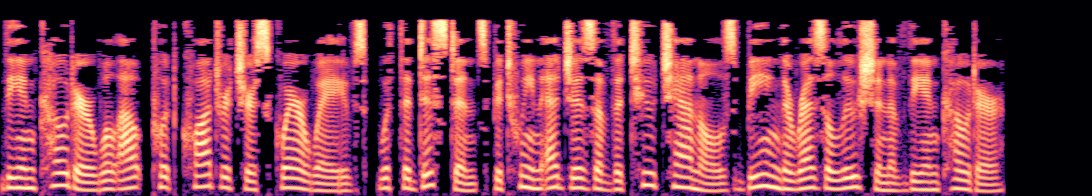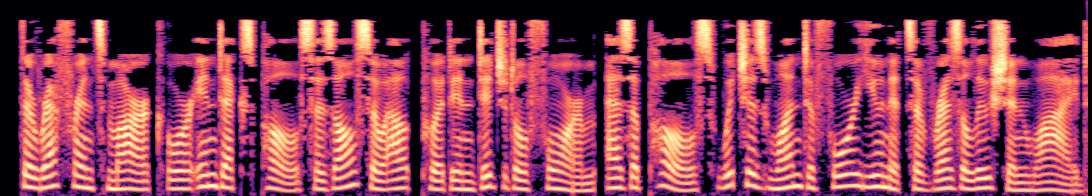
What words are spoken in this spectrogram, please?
the encoder will output quadrature square waves, with the distance between edges of the two channels being the resolution of the encoder. The reference mark or index pulse is also output in digital form, as a pulse which is 1 to 4 units of resolution wide.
